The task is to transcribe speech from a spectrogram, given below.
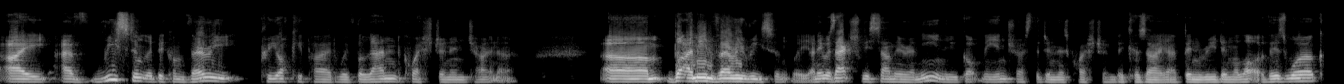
I have recently become very preoccupied with the land question in China. Um, but I mean, very recently, and it was actually Samir Amin who got me interested in this question because I, have been reading a lot of his work,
